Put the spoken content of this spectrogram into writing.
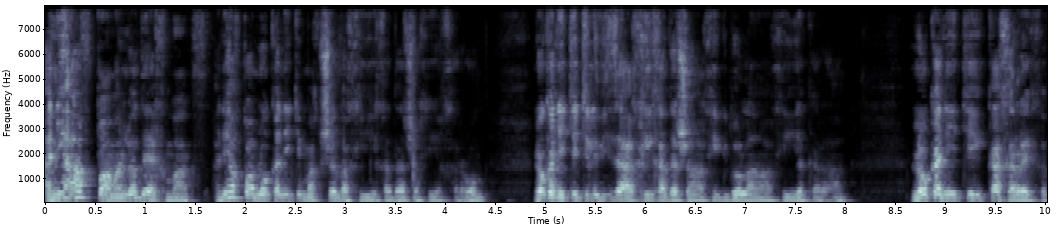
אני אף פעם, אני לא יודע איך מקס, אני אף פעם לא קניתי מחשב הכי חדש, הכי אחרון, לא קניתי טלוויזיה הכי חדשה, הכי גדולה, הכי יקרה, לא קניתי ככה רכב,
